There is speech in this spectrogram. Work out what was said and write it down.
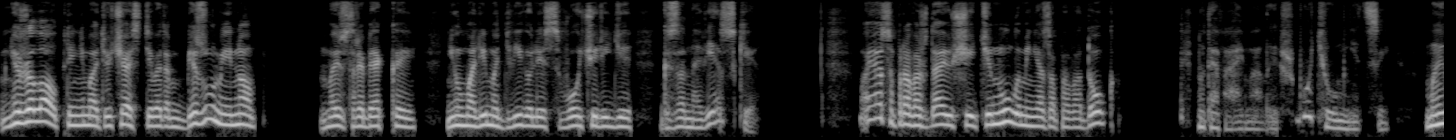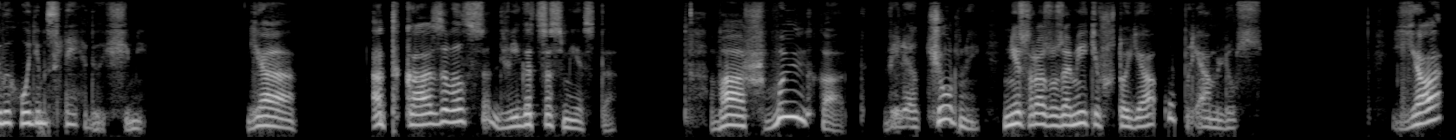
не желал принимать участие в этом безумии, но мы с Ребеккой неумолимо двигались в очереди к занавеске. Моя сопровождающая тянула меня за поводок. — Ну давай, малыш, будь умницей, мы выходим следующими. Я отказывался двигаться с места. — Ваш выход! — велел Черный, не сразу заметив, что я упрямлюсь. — Я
